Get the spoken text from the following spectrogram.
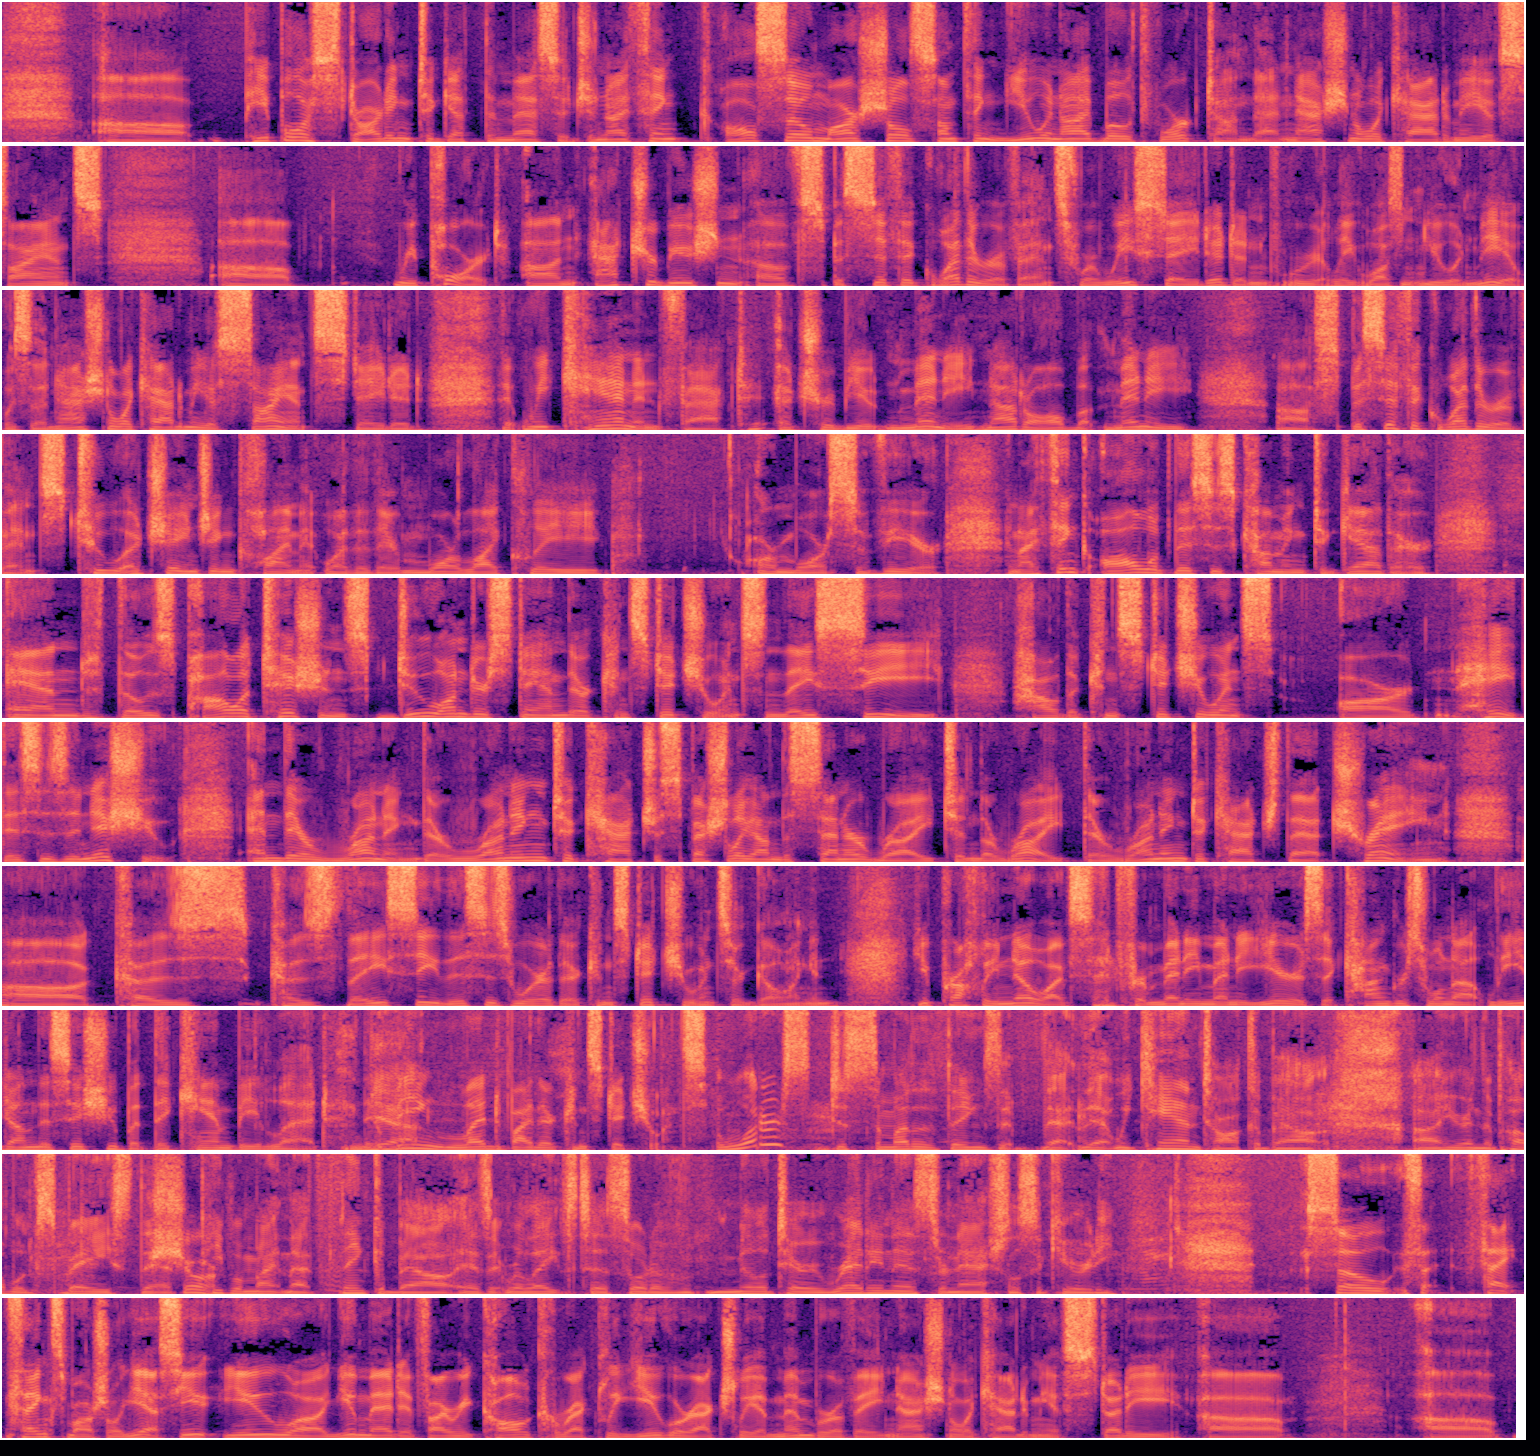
Uh, people are starting to get the message, and I think also Marshall something you and I both worked on, that National Academy of Science uh, report on attribution of specific weather events, where we stated, and really it wasn't you and me, it was the National Academy of Science stated that we can, in fact, attribute many, not all, but many uh, specific weather events to a changing climate, whether they're more likely or more severe. And I think all of this is coming together, and those politicians do understand their constituents, and they see how the constituents are, hey, this is an issue. And they're running. They're running to catch, especially on the center right and the right, they're running to catch that train because uh, cause they see this is where their constituents are going. And you probably know I've said for many, many years that Congress will not lead on this issue, but they can be led. And they're yeah. being led by their constituents. What are just some other things that, that, that we can talk about uh, here in the public space that sure. people might not think about as it relates to sort of military readiness or national security? So, th- th- thanks, Marshall. Yes, you you uh, you met, if I recall correctly, you were actually a member of a National Academy of Study. Uh, uh,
